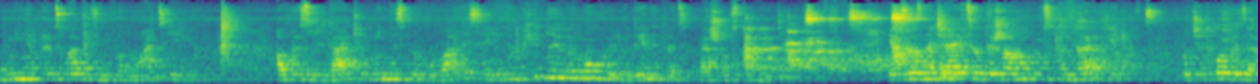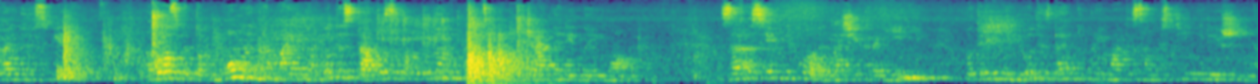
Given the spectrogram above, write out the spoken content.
уміння працювати з інформацією, а в результаті вміння спілкуватися є необхідною вимогою людини 21 століття. Як зазначається у державному стандарті початкової загальної освіти, розвиток мовлення має набути статусу процесу навчання рідної мови. Зараз, як ніколи, в нашій країні потрібні люди здатні приймати самостійні рішення,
